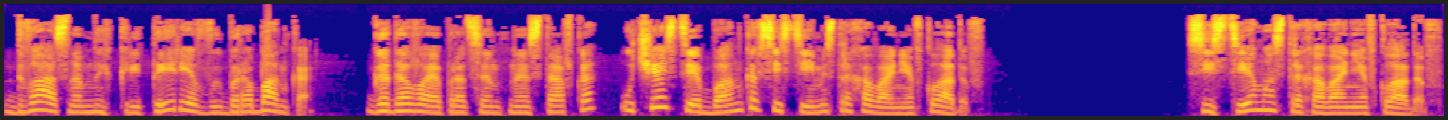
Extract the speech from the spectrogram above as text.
два основных критерия выбора банка. Годовая процентная ставка, участие банка в системе страхования вкладов. Система страхования вкладов.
